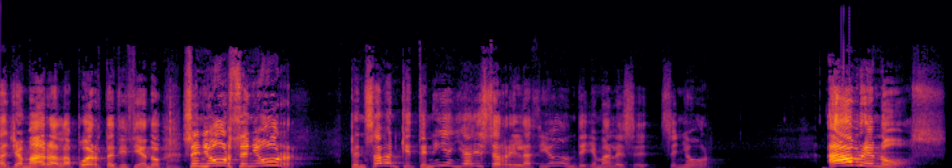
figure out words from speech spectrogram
a llamar a la puerta diciendo, Señor, Señor, pensaban que tenían ya esa relación de llamarle Señor. Ábrenos.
